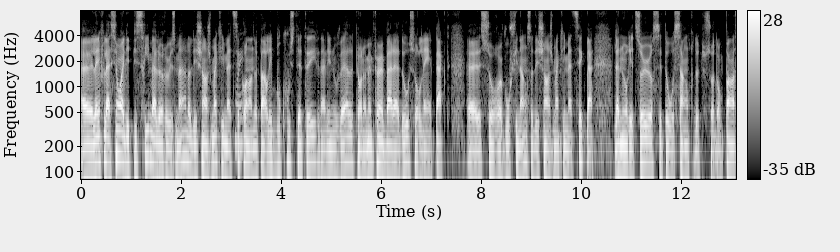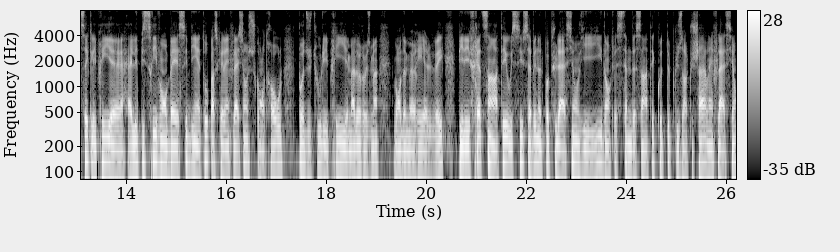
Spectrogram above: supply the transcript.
L'inflation à l'épicerie, malheureusement, là, les changements climatiques, oui. on en a parlé beaucoup cet été dans les nouvelles, puis on a même fait un balado sur l'impact euh, sur vos finances des changements climatiques. Ben, la nourriture, c'est au centre de tout ça. Donc, pensez que les prix euh, à l'épicerie vont baisser bientôt parce que l'inflation est sous contrôle. Pas du tout. Les prix prix, malheureusement, vont demeurer élevés. Puis les frais de santé aussi, vous savez, notre population vieillit, donc le système de santé coûte de plus en plus cher. L'inflation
